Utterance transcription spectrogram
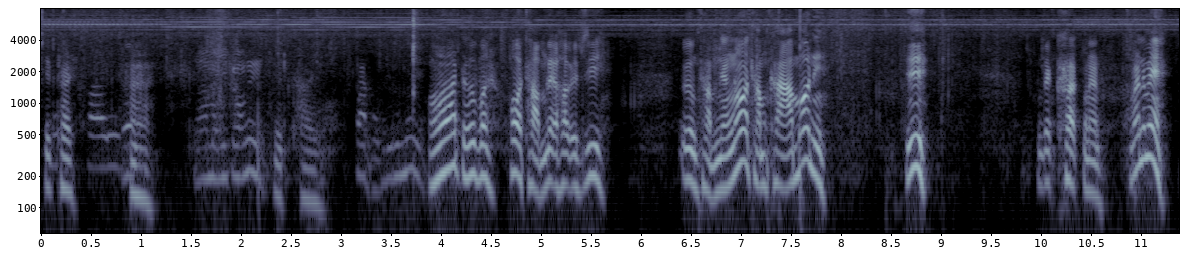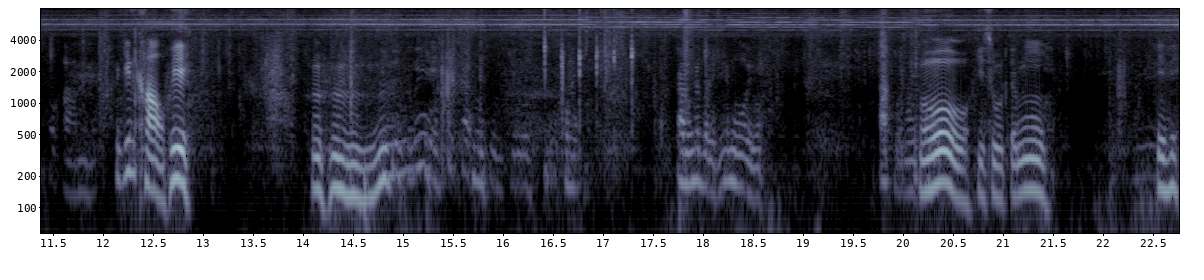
เฮ็ดไข่ไข่อ่างานมาอีกครั้งนึงเฮ็ดไข่ฟาดผมดูมืออ๋อเติมไปพ่อทำเลยครับเอฟซีเอิ่มทำหยังเนาะทำขามบ่นี่พี่มันจะคักนั่นมาได้ไหมมากินข้าวพี่อื้อหือทำได้แบบที่มืออยู่ตัดผมโอ้พี่สูตรก็มี พี่พี่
